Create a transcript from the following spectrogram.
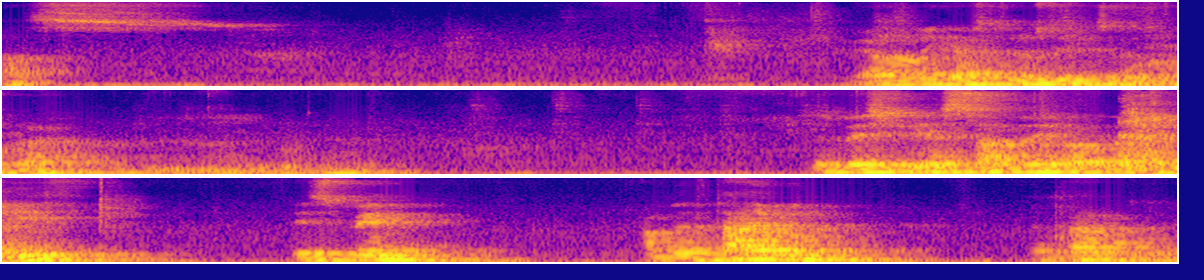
else. Quran. So basically a summary of the hadith. They spend on the time the time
